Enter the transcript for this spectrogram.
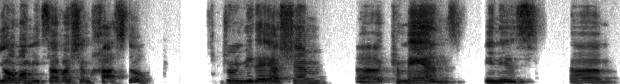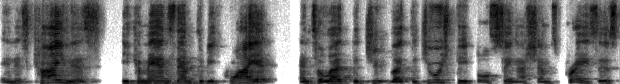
Yoma Mitzav Hashem Chasto. During the day, Hashem uh, commands in his um, in his kindness, he commands them to be quiet and to let the let the Jewish people sing Hashem's praises.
